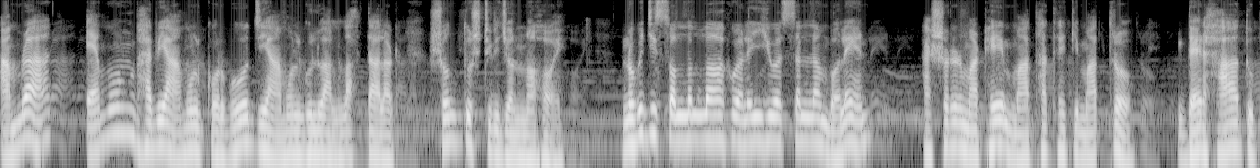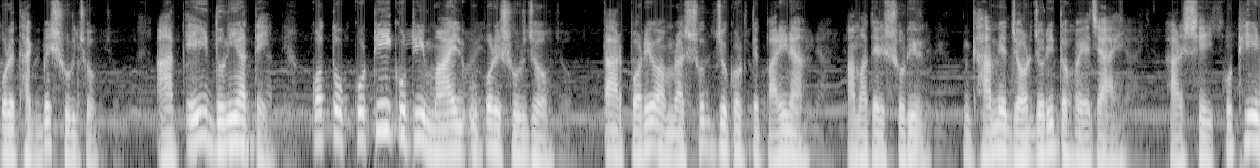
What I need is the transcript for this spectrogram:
আমরা এমনভাবে আমল করব যে আমলগুলো আল্লাহ তালার সন্তুষ্টির জন্য হয়। নবীজি সাল্লাহু আলহিউসাল্লাম বলেন হাসরের মাঠে মাথা থেকে মাত্র দেড় হাত উপরে থাকবে সূর্য। আর এই দুনিয়াতে কত কোটি কোটি মাইল উপরে সূর্য, তারপরেও আমরা সহ্য করতে পারি না, আমাদের শরীর ঘামে জর্জরিত হয়ে যায়। আর সেই কঠিন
